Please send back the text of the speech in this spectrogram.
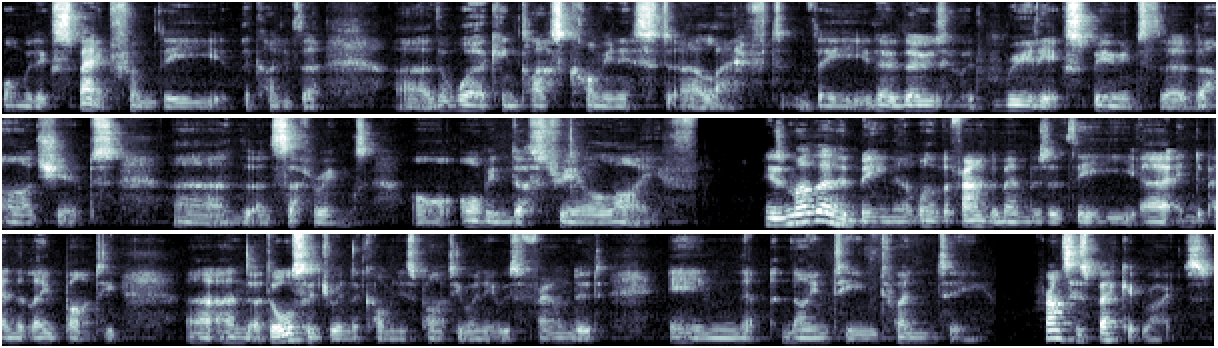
one would expect from the the kind of the uh, the working class communist uh, left, the, the, those who had really experienced the, the hardships uh, and, and, sufferings of, of, industrial life. His mother had been uh, one of the founder members of the uh, Independent Labour Party and had also joined the Communist Party when it was founded in 1920. Francis Beckett writes,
